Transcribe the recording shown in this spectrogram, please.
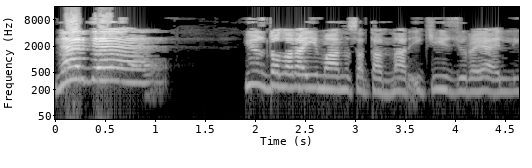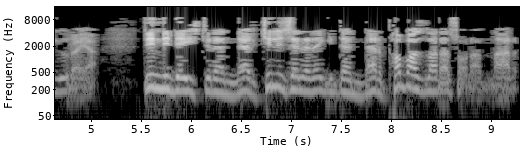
nerede? 100 dolara imanı satanlar, 200 euroya, 50 euroya, dinini değiştirenler, kiliselere gidenler, papazlara soranlar,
